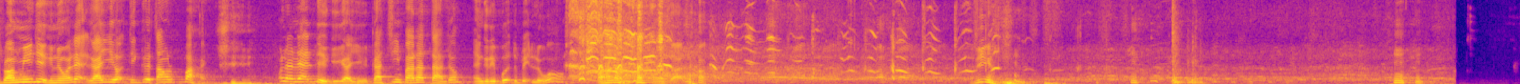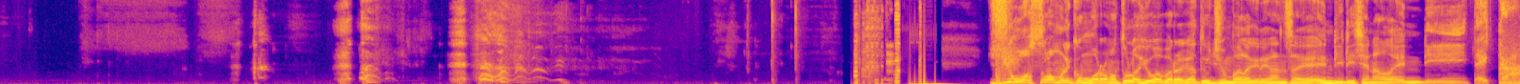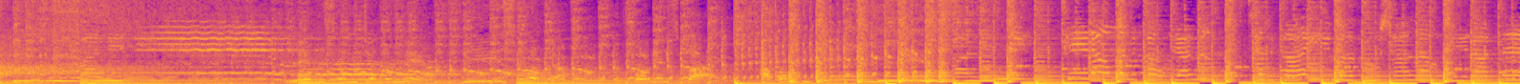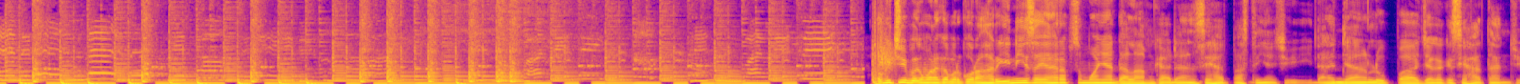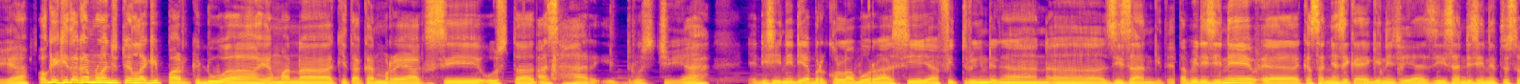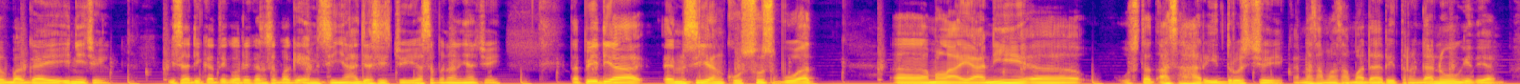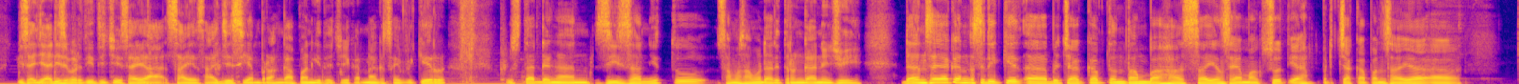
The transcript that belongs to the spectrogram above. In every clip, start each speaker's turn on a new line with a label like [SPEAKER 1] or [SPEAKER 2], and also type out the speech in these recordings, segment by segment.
[SPEAKER 1] Suami dia kena balik raya 3 tahun lepas. Lihat dia pergi raya. Kacing padatan tu. Angry Bird tu bit luar. Mana masalah. Zing.
[SPEAKER 2] Yo, Assalamualaikum warahmatullahi wabarakatuh. Jumpa lagi dengan saya Andy di channel Andy TK Oke cuy, bagaimana kabar korang hari ini? Saya harap semuanya dalam keadaan sehat pastinya cuy Dan jangan lupa jaga kesehatan cuy ya Oke, kita akan melanjutkan lagi part kedua Yang mana kita akan mereaksi Ustadz Azhar Idrus cuy ya Ya, di sini dia berkolaborasi ya featuring dengan uh, Zizan gitu. Tapi di sini uh, kesannya sih kayak gini cuy ya. Zizan di sini tuh sebagai ini cuy. Bisa dikategorikan sebagai MC-nya aja sih cuy ya sebenarnya cuy. Tapi dia MC yang khusus buat uh, melayani uh, Ustadz Azhar Idrus cuy. Karena sama-sama dari Terengganu gitu ya. Bisa jadi seperti itu cuy. Saya saya saja sih yang beranggapan gitu cuy. Karena saya pikir Ustadz dengan Zizan itu sama-sama dari Terengganu cuy. Dan saya akan sedikit uh, bercakap tentang bahasa yang saya maksud ya. Percakapan saya uh,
